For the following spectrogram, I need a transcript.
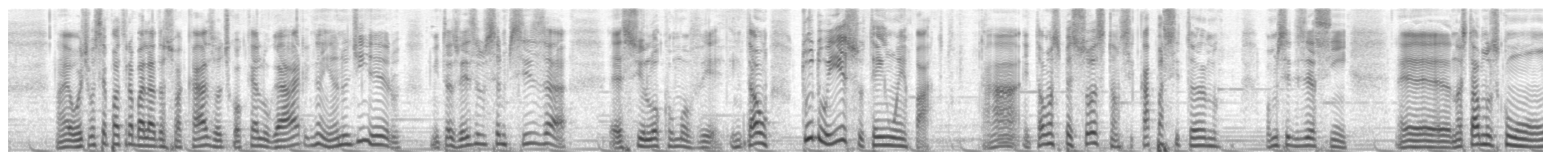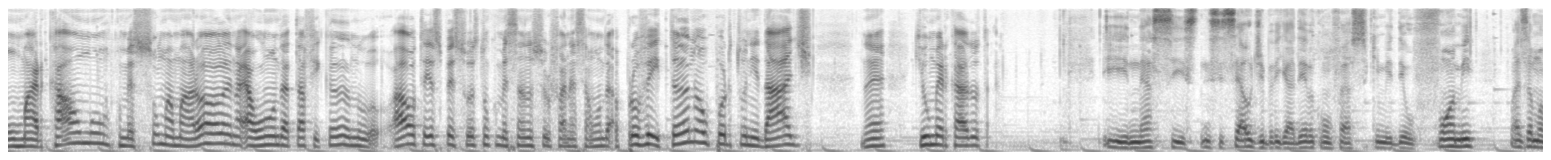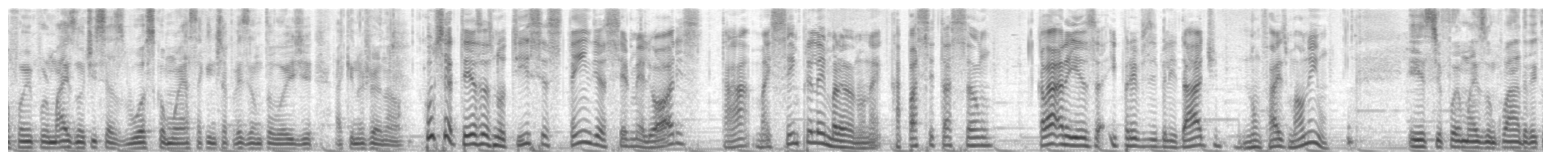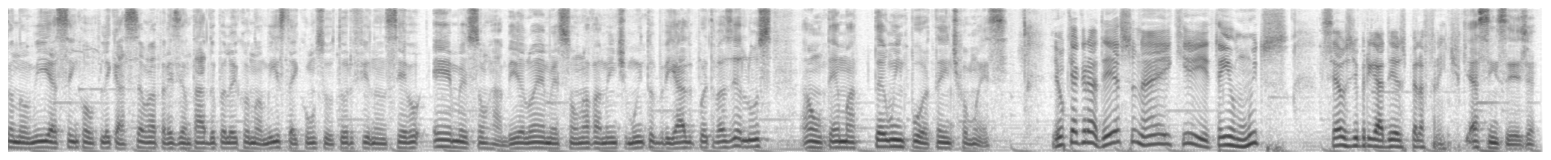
né? Hoje você pode trabalhar da sua casa ou de qualquer lugar ganhando dinheiro. Muitas vezes você não precisa é, se locomover. Então, tudo isso tem um impacto. Tá? Então, as pessoas estão se capacitando. Vamos dizer assim, é, nós estávamos com um mar calmo, começou uma marola, a onda está ficando alta e as pessoas estão começando a surfar nessa onda, aproveitando a oportunidade né, que o mercado está. E nesse, nesse céu de brigadeiro, confesso que me deu fome mas é uma fome por mais notícias boas como essa que a gente apresentou hoje aqui no jornal. Com certeza as notícias tendem a ser melhores, tá? Mas sempre lembrando, né? Capacitação, clareza e previsibilidade não faz mal nenhum. Este foi mais um quadro Economia Sem Complicação apresentado pelo economista e consultor financeiro Emerson Rabelo. Emerson, novamente muito obrigado por trazer luz a um tema tão importante como esse. Eu que agradeço, né, e que tenho muitos céus de brigadeiros pela frente. Que assim seja.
